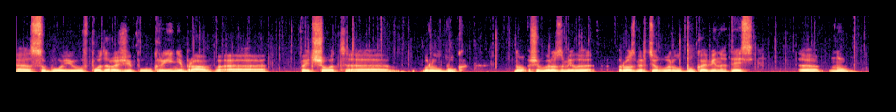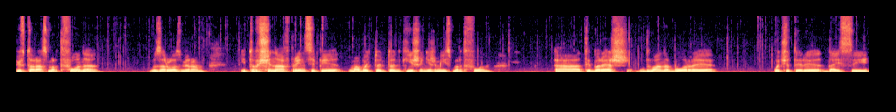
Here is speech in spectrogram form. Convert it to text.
е, з собою в подорожі по Україні брав е, Paidshot е. Ну, щоб ви розуміли розмір цього рулбука, він десь е, ну, півтора смартфона за розміром. І товщина, в принципі, мабуть, тон- тонкіша, ніж мій смартфон. А, ти береш два набори по 4 dice и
